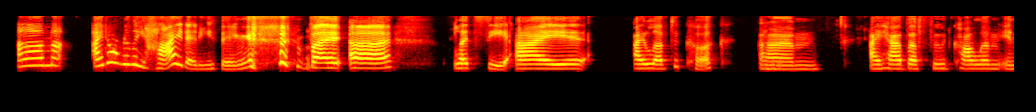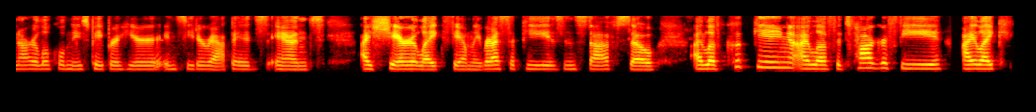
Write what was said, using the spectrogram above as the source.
Um, I don't really hide anything, but uh, let's see. I I love to cook. Mm-hmm. Um, I have a food column in our local newspaper here in Cedar Rapids, and I share like family recipes and stuff. So I love cooking. I love photography. I like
